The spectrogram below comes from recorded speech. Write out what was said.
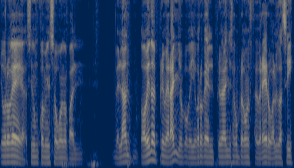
Yo creo que ha sido un comienzo bueno para el. ¿Verdad? Todavía no el primer año, porque yo creo que el primer año se cumple como en febrero o algo así.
